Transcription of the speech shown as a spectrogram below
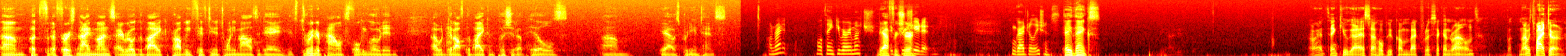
Um, but for the first nine months, I rode the bike probably 15 to 20 miles a day. It's 300 pounds fully loaded. I would get off the bike and push it up hills. Um, yeah, it was pretty intense. All right. Well, thank you very much. Yeah, I for sure. Appreciate it. Congratulations. Hey, thanks. All right, thank you guys. I hope you come back for the second round. But now it's my turn.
